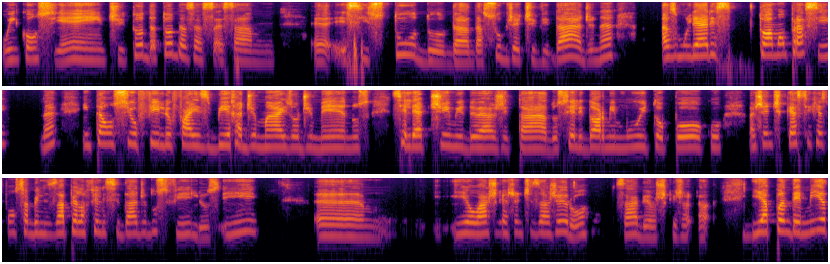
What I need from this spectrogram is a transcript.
o inconsciente, toda, todas essa, essa é, esse estudo da, da subjetividade, né? as mulheres tomam para si. Né? Então, se o filho faz birra de mais ou de menos, se ele é tímido e agitado, se ele dorme muito ou pouco, a gente quer se responsabilizar pela felicidade dos filhos. E é, e eu acho que a gente exagerou, sabe? Eu acho que já, e a pandemia,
